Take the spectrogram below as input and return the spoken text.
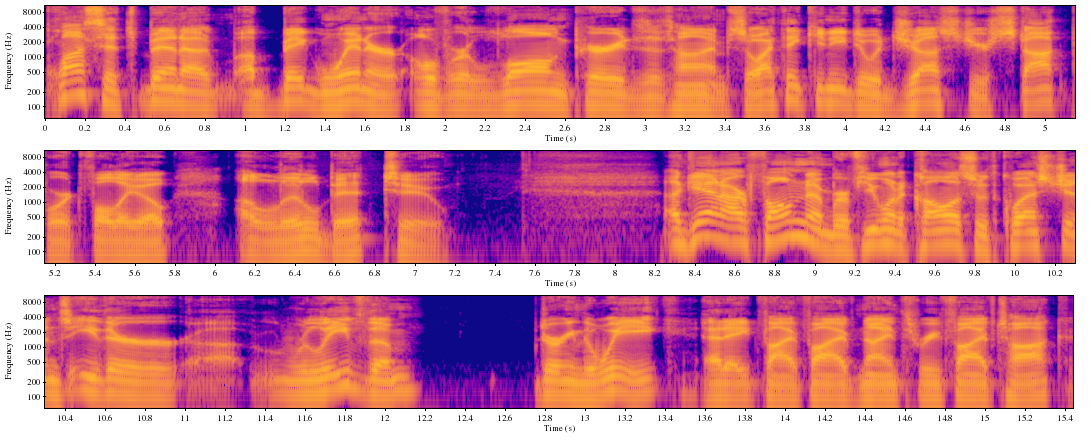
Plus, it's been a, a big winner over long periods of time. So I think you need to adjust your stock portfolio a little bit too. Again, our phone number, if you want to call us with questions, either uh, leave them during the week at 855 935 Talk,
